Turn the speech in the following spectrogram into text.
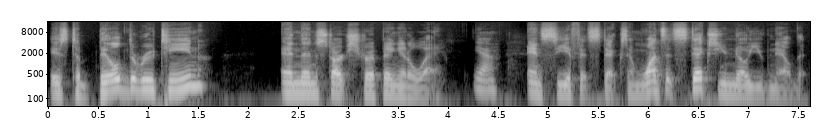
is to build the routine and then start stripping it away Yeah. And see if it sticks. And once it sticks, you know you've nailed it.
